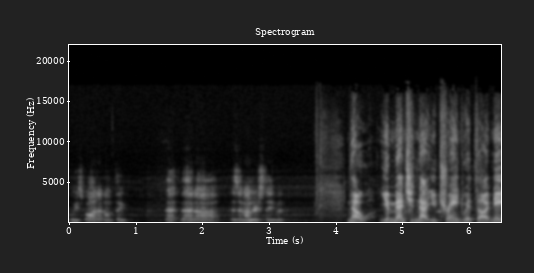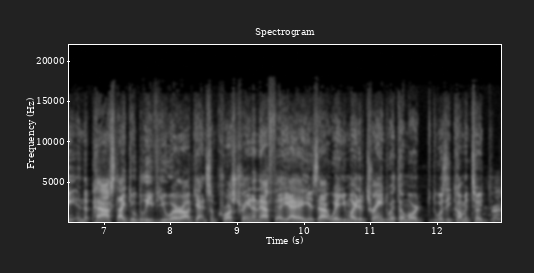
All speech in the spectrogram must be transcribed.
who he's fought. I don't think that that uh, is an understatement. Now, you mentioned that you trained with uh, Nate in the past. I do believe you were uh, getting some cross training on the FAA. Is that where you might have trained with him, or was he coming to Right.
